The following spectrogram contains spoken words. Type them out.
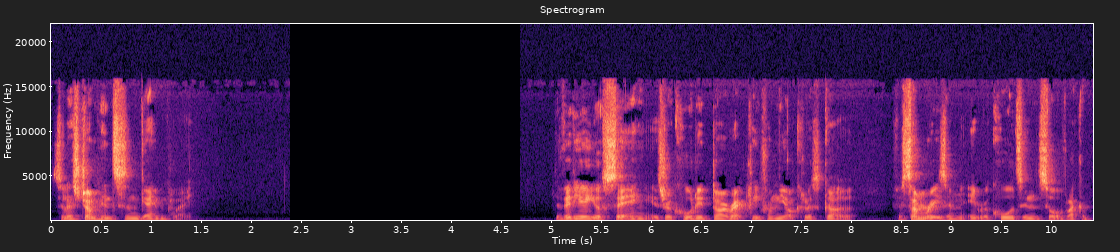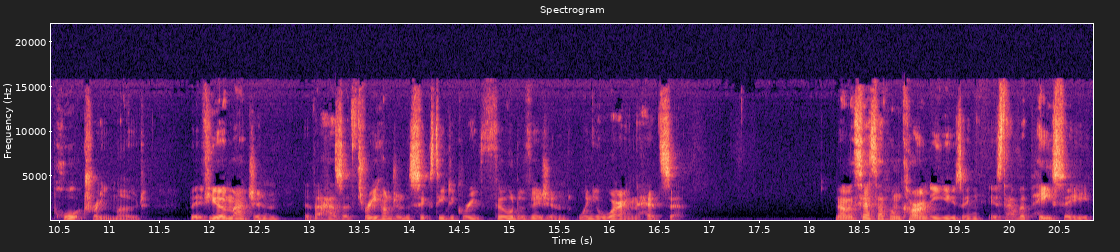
So let's jump into some gameplay. The video you're seeing is recorded directly from the Oculus Go. For some reason it records in sort of like a portrait mode, but if you imagine that that has a 360 degree field of vision when you're wearing the headset. Now the setup I'm currently using is to have a PC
